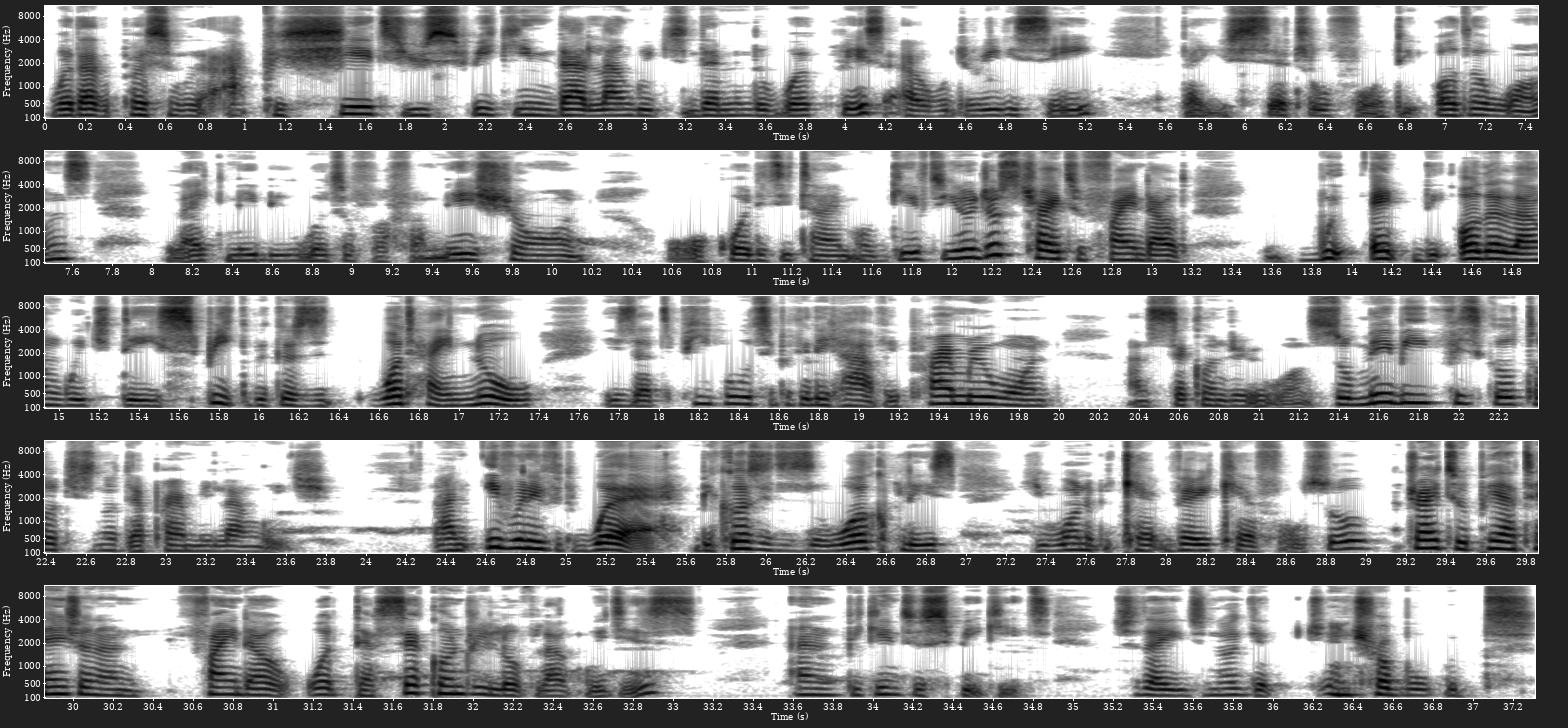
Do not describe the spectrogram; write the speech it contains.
whether the person will appreciate you speaking that language to them in the workplace, I would really say that you settle for the other ones, like maybe words of affirmation or quality time or gift. You know, just try to find out eh, the other language they speak because what I know is that people typically have a primary one and secondary one. So maybe physical touch is not their primary language. And even if it were, because it is a workplace, you want to be care- very careful. So try to pay attention and find out what their secondary love language is and begin to speak it so that you do not get in trouble with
